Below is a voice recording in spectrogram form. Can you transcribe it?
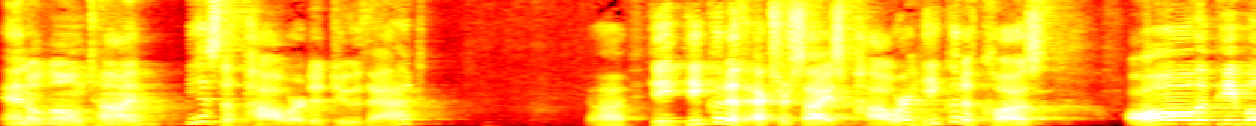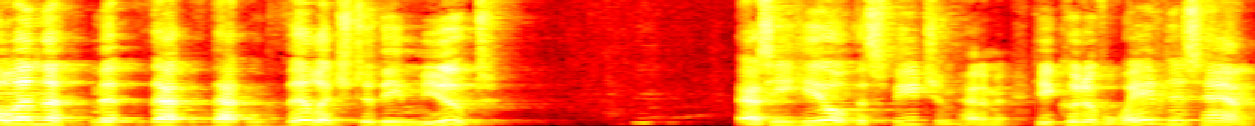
and alone time. He has the power to do that. Uh, he, he could have exercised power. He could have caused all the people in the, that, that village to be mute as he healed the speech impediment, he could have waved his hand,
